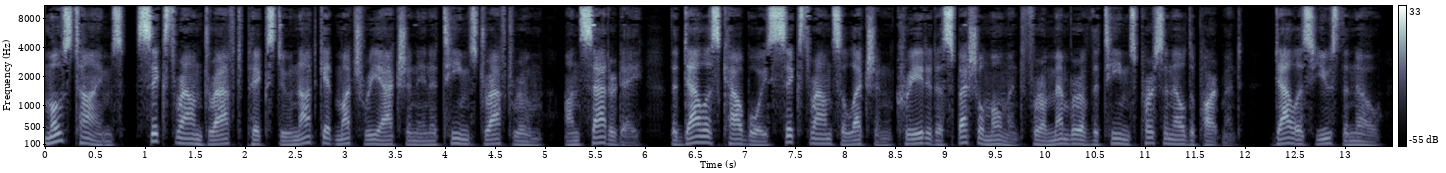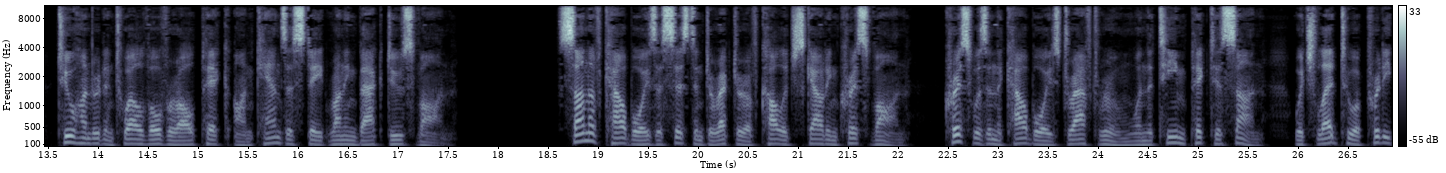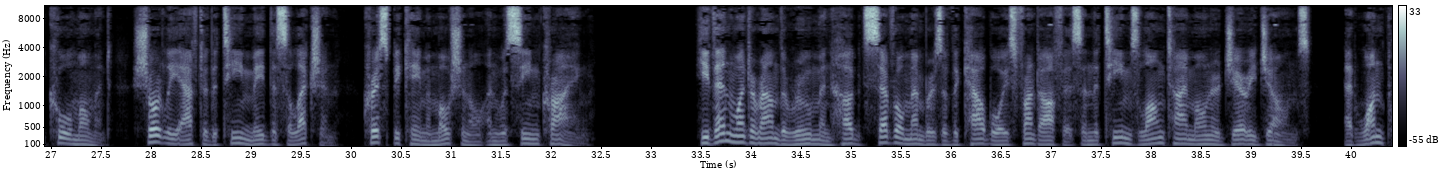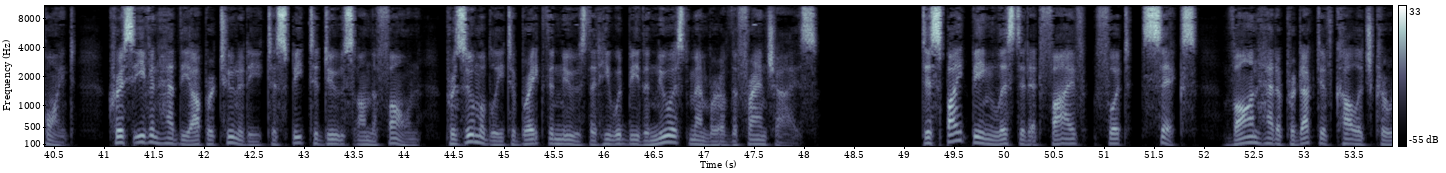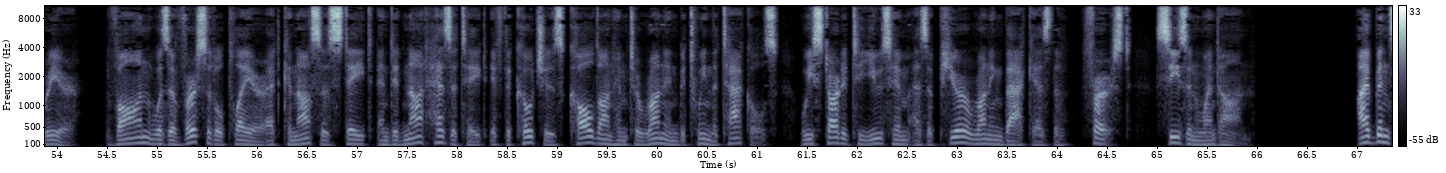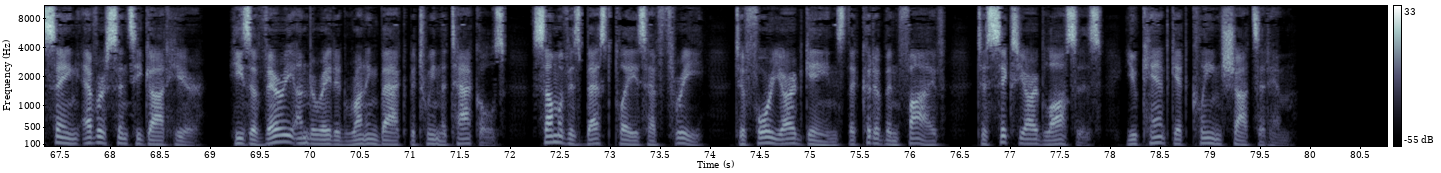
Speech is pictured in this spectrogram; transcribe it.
Most times, sixth-round draft picks do not get much reaction in a team's draft room. On Saturday, the Dallas Cowboys' sixth-round selection created a special moment for a member of the team's personnel department. Dallas used the no. 212 overall pick on Kansas State running back Deuce Vaughn. Son of Cowboys Assistant Director of College Scouting Chris Vaughn, Chris was in the Cowboys draft room when the team picked his son, which led to a pretty cool moment. Shortly after the team made the selection, Chris became emotional and was seen crying. He then went around the room and hugged several members of the Cowboys front office and the team's longtime owner Jerry Jones. At one point, Chris even had the opportunity to speak to Deuce on the phone, presumably to break the news that he would be the newest member of the franchise. Despite being listed at 5 foot 6, Vaughn had a productive college career. Vaughn was a versatile player at Kansas State and did not hesitate if the coaches called on him to run in between the tackles, we started to use him as a pure running back as the first season went on. I've been saying ever since he got here, He's a very underrated running back between the tackles, some of his best plays have 3 to 4 yard gains that could have been 5 to 6 yard losses, you can't get clean shots at him.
